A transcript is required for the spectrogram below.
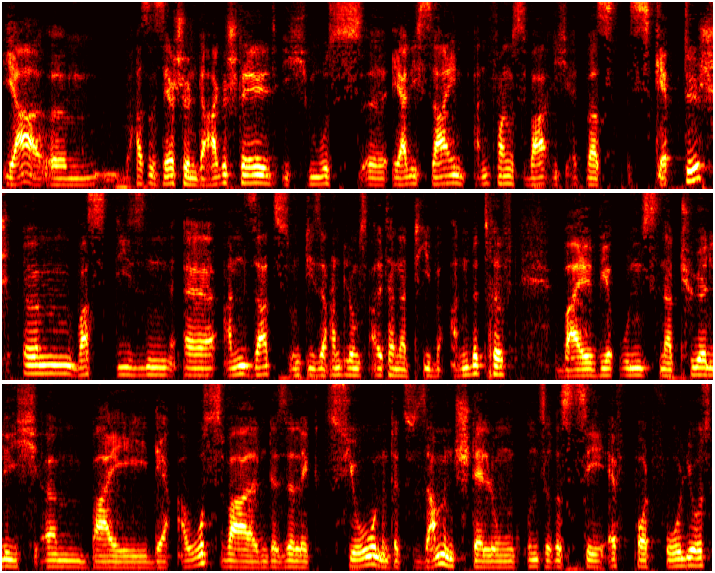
Ja, ähm, hast es sehr schön dargestellt. Ich muss äh, ehrlich sein, anfangs war ich etwas skeptisch, ähm, was diesen äh, Ansatz und diese Handlungsalternative anbetrifft, weil wir uns natürlich ähm, bei der Auswahl und der Selektion und der Zusammenstellung unseres CEF-Portfolios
